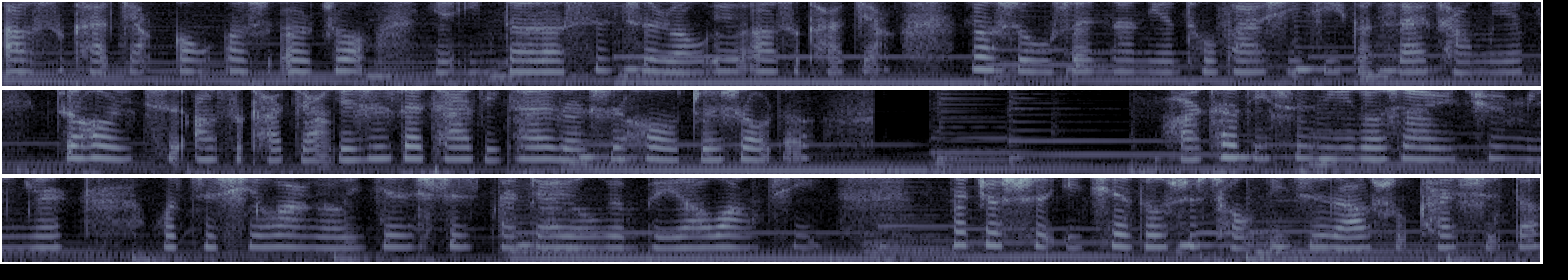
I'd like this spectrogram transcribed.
奥斯卡奖共二十二座，也赢得了四次荣誉奥斯卡奖。六十五岁那年突发心肌梗塞长眠，最后一次奥斯卡奖也是在他离开人世后追授的。华特迪士尼留下一句名言：“我只希望有一件事大家永远不要忘记，那就是一切都是从一只老鼠开始的。”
